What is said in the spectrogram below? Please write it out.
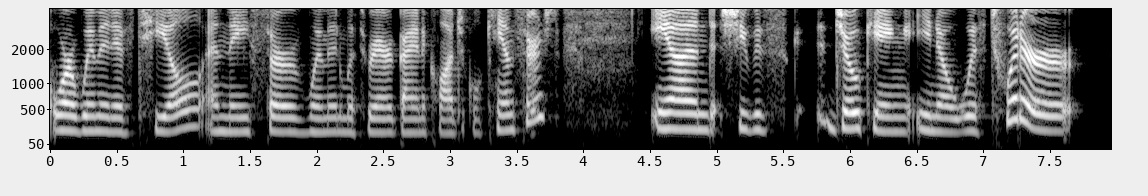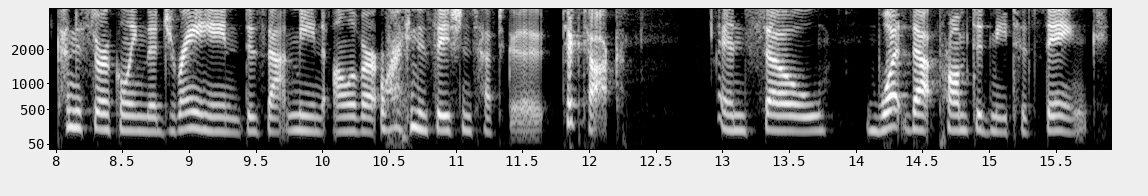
or Women of Teal, and they serve women with rare gynecological cancers. And she was joking, you know, with Twitter kind of circling the drain, does that mean all of our organizations have to go to TikTok? And so, what that prompted me to think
